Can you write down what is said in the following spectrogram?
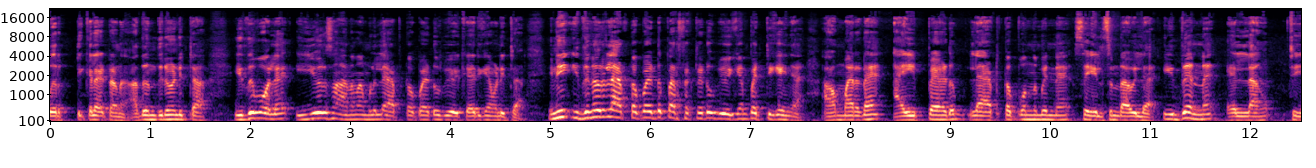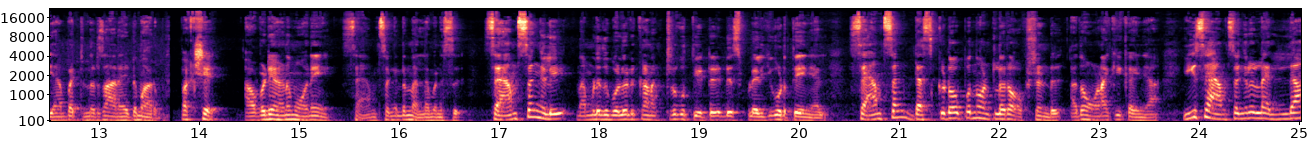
വെർട്ടിക്കലായിട്ടാണ് അത് എന്തിനു വേണ്ടിയിട്ടാണ് ഇതുപോലെ ഈ ഒരു സാധനം നമ്മൾ ലാപ്ടോപ്പായിട്ട് ഉപയോഗിക്കാതിരിക്കാൻ വേണ്ടിയിട്ടാണ് ഇനി ഇതിനൊരു ലാപ്ടോപ്പായിട്ട് പെർഫെക്റ്റ് ആയിട്ട് ഉപയോഗിക്കാൻ പറ്റിക്കഴിഞ്ഞാൽ അവന്മാരുടെ ഐപാഡും ലാപ്ടോപ്പും ഒന്നും പിന്നെ സെയിൽസ് ഉണ്ടാവില്ല. ഇത് തന്നെ എല്ലാം ചെയ്യാൻ പറ്റുന്ന ഒരു സാധനമായിട്ട് മാറും. പക്ഷേ അവിടെയാണ് മോനെ സാംസങ്ങിന്റെ നല്ല മനസ്സ്. സാംസങ്ങിൽ നമ്മൾ ഇതുപോലെ ഒരു കണക്ടർ കുത്തിയിട്ട് ഡിസ്പ്ലേയിലേക്ക് കൊടുത്തു കഴിഞ്ഞാൽ സാംസങ് ഡെസ്ക്ടോപ്പ് എന്ന് പറഞ്ഞിട്ടുള്ള ഒരു ഓപ്ഷൻ ഉണ്ട്. അത് ഓണാക്കി കഴിഞ്ഞാൽ ഈ സാംസങ്ങിലുള്ള എല്ലാ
